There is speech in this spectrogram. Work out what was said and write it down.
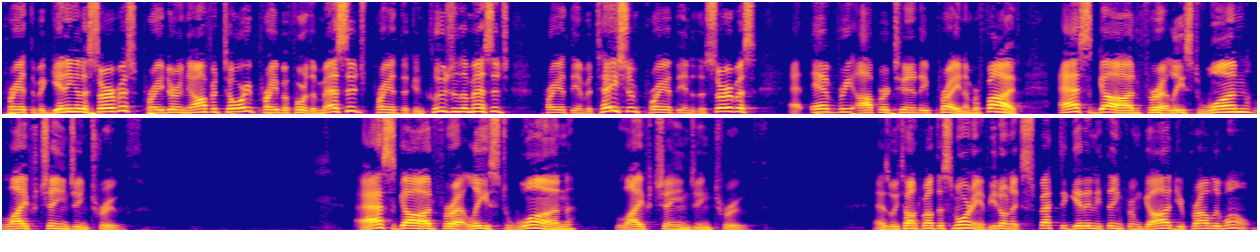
Pray at the beginning of the service, pray during the offertory, pray before the message, pray at the conclusion of the message, pray at the invitation, pray at the end of the service. At every opportunity, pray. Number five, ask God for at least one life changing truth. Ask God for at least one life changing truth. As we talked about this morning, if you don't expect to get anything from God, you probably won't.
